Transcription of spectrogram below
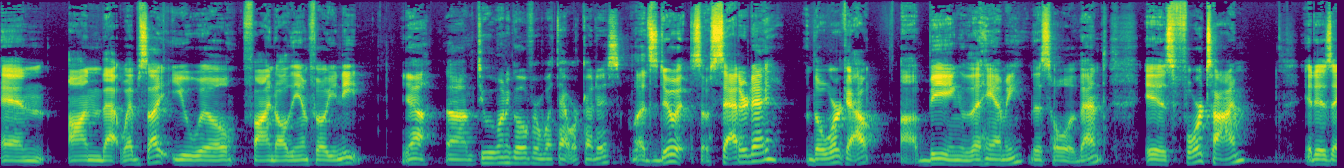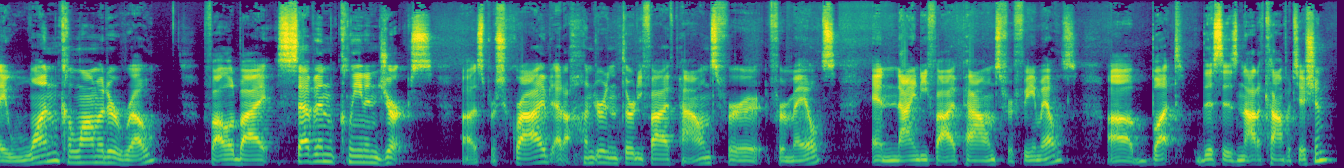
and on that website, you will find all the info you need. Yeah. Um, do we want to go over what that workout is? Let's do it. So, Saturday, the workout, uh, being the hammy, this whole event, is for time. It is a one kilometer row, followed by seven clean and jerks. Uh, it's prescribed at 135 pounds for, for males and 95 pounds for females. Uh, but this is not a competition.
